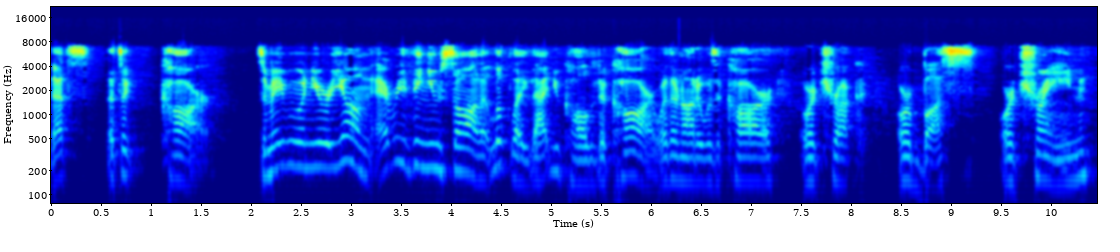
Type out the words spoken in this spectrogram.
that's that's a car. So maybe when you were young, everything you saw that looked like that, you called it a car, whether or not it was a car or a truck or a bus or a train,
